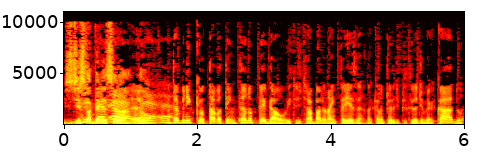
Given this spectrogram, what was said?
se De estabelecer ter- lá. é, não. é. Eu até brinco que eu estava tentando pegar o visto de trabalho na empresa, naquela empresa de pesquisa de mercado,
